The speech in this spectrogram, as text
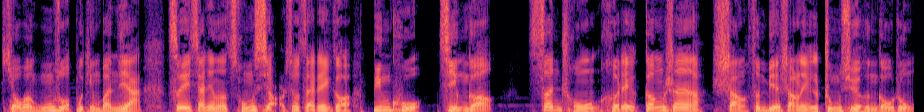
调换工作，不停搬家。所以夏山定则从小就在这个兵库、静冈、三重和这个冈山啊上分别上了一个中学跟高中。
